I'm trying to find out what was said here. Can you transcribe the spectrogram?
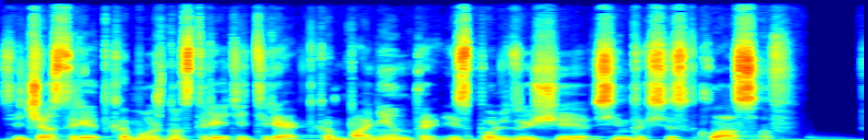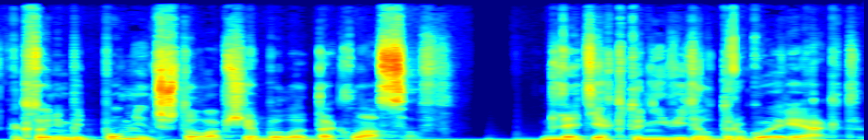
Сейчас редко можно встретить React-компоненты, использующие синтаксис классов. А кто-нибудь помнит, что вообще было до классов? Для тех, кто не видел другой React,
